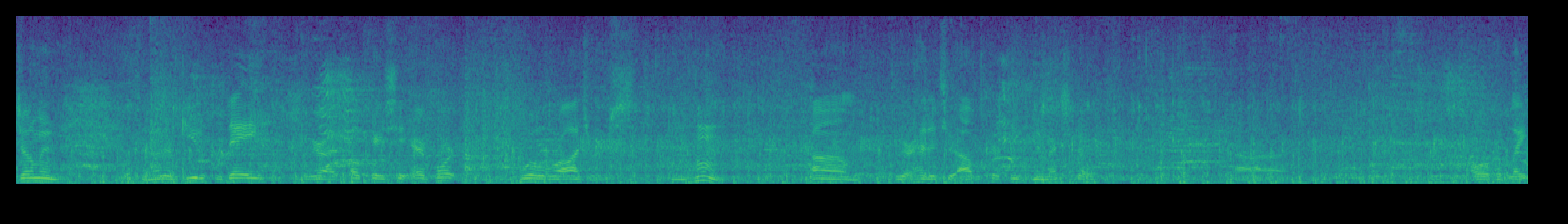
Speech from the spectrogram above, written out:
And gentlemen, it's another beautiful day. We're at OKC Airport. Will Rogers. hmm Um, we are headed to Albuquerque, New Mexico. Uh, I woke up late.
